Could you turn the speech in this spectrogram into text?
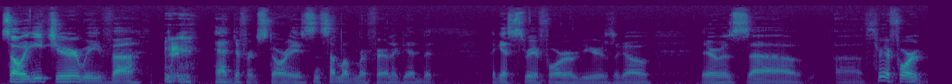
so each year we've uh, had different stories and some of them are fairly good. But I guess three or four years ago there was. Uh, uh, three or four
